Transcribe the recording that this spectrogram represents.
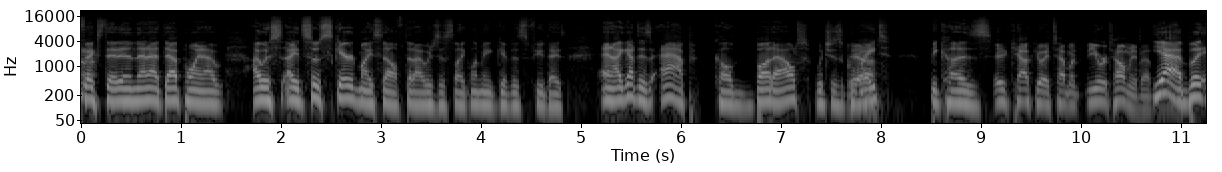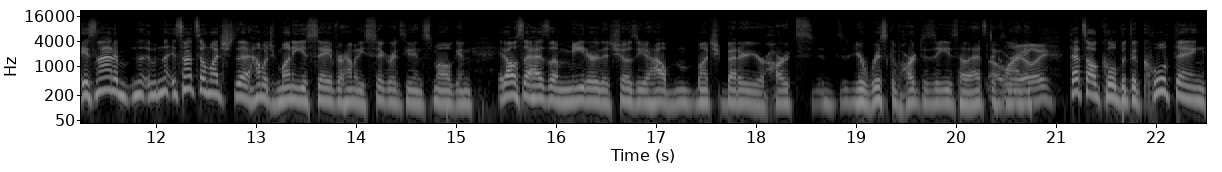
fixed it. And then at that point, I I was I had so scared myself that I was just like, "Let me give this a few days." And I got this app called Butt Out, which is Yeah. Great because It calculates how much you were telling me about. that. yeah, but it's not a it's not so much the how much money you saved or how many cigarettes you didn't smoke, and it also has a meter that shows you how much better your heart's your risk of heart disease, how that's declining. Oh, really? That's all cool, but the cool thing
